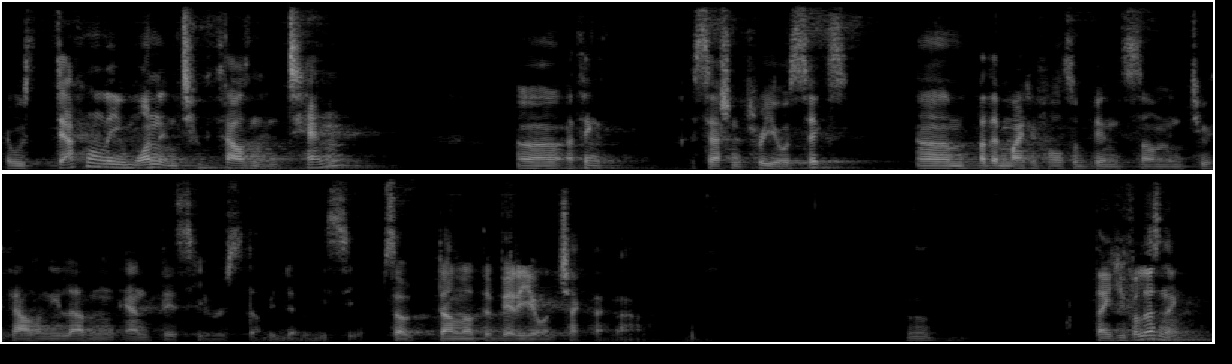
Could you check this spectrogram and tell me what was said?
there was definitely one in 2010, uh, I think session 306, um, but there might have also been some in 2011 and this year's WWDC. So download the video and check that out. Hmm. Thank you for listening.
